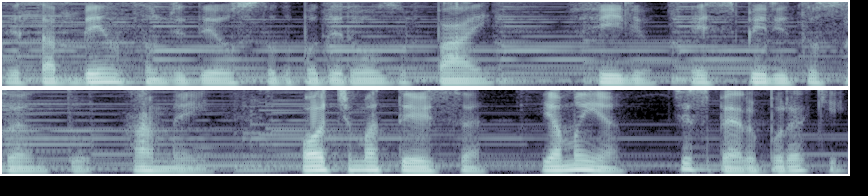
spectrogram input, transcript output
dessa bênção de Deus Todo-Poderoso, Pai, Filho, Espírito Santo. Amém. Ótima terça e amanhã te espero por aqui.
